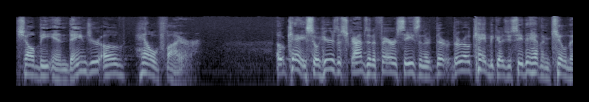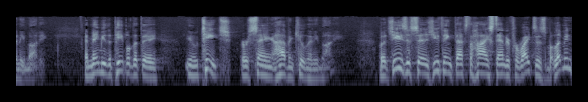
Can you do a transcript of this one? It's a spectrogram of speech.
shall be in danger of hellfire. Okay, so here's the scribes and the Pharisees, and they're, they're, they're okay because you see, they haven't killed anybody. And maybe the people that they you know, teach are saying, I haven't killed anybody. But Jesus says you think that's the high standard for righteousness. But let me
